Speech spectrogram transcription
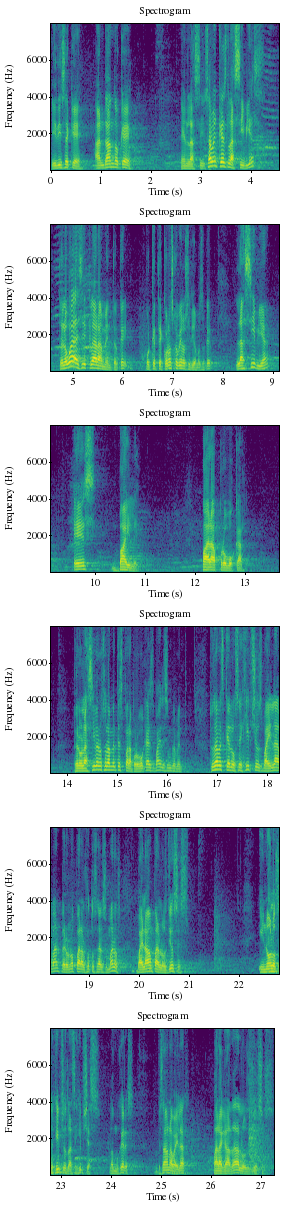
Y dice que, andando qué? En lascivias. ¿Saben qué es lascivias? Te lo voy a decir claramente, ¿ok? Porque te conozco bien los idiomas, ¿ok? Lascivia es baile para provocar. Pero lascivia no solamente es para provocar, es baile simplemente. Tú sabes que los egipcios bailaban, pero no para los otros seres humanos, bailaban para los dioses. Y no los egipcios, las egipcias, las mujeres, empezaban a bailar para agradar a los dioses.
